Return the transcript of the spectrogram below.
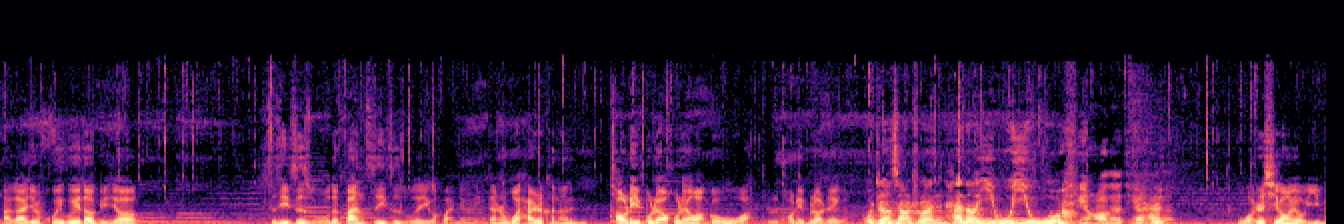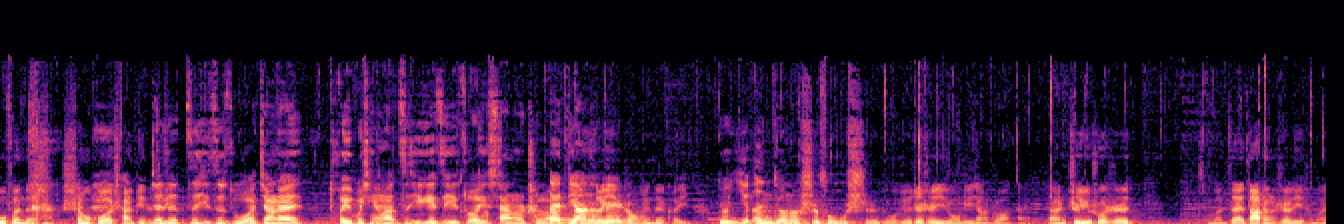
大概就是回归到比较自给自足的、半自给自足的一个环境里。但是我还是可能逃离不了互联网购物啊，就是逃离不了这个。我正想说，你还能以物易物，挺好的，挺好的。我是希望有一部分的生活产品是自己的，这是自给自足，将来腿不行了，自己给自己做一三轮车。带电的那种。真的可以。就一摁就能时速五十。我觉得这是一种理想状态。但是至于说是什么在大城市里什么，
